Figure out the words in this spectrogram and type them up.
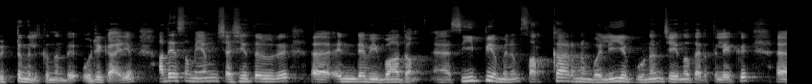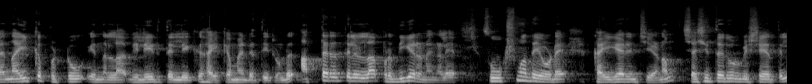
വിട്ടുനിൽക്കുന്നുണ്ട് ഒരു കാര്യം. അതേസമയം ശശി തരൂർ എന്റെ വിവാദം സി പി എമ്മിനും സർക്കാരിനും വലിയ ഗുണം ചെയ്യുന്ന തരത്തിലേക്ക് നയിക്കപ്പെട്ടു എന്നുള്ള വിലയിരുത്തലിലേക്ക് ഹൈക്കമാൻഡ് എത്തിയിട്ടുണ്ട്. അത്തരത്തിലുള്ള പ്രതികരണങ്ങളെ സൂക്ഷ്മതയോടെ കൈകാര്യം ചെയ്യണം. ശശി തരൂർ വിഷയത്തിൽ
